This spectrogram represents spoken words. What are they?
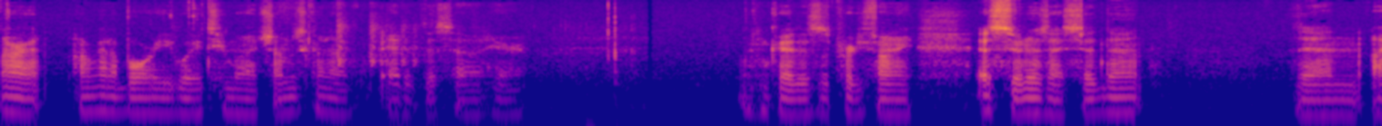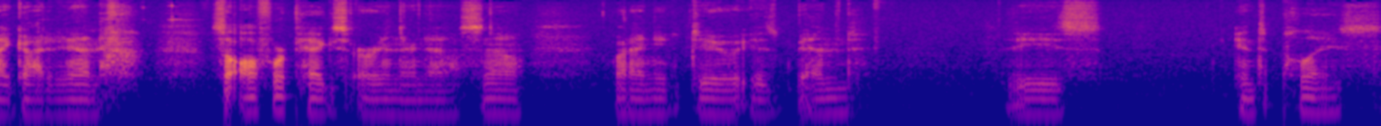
Alright, I'm gonna bore you way too much. I'm just gonna edit this out here. Okay, this is pretty funny. As soon as I said that, then I got it in. so all four pegs are in there now. So now what I need to do is bend these into place.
